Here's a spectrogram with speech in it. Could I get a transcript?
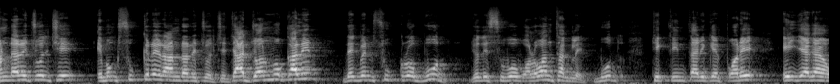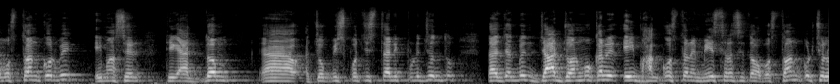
আন্ডারে চলছে এবং শুক্রের আন্ডারে চলছে, যার জন্মকালীন দেখবেন শুক্র বুধ যদি শুভ বলবান থাকলে, বুধ ঠিক তিন তারিখের পরে এই জায়গায় অবস্থান করবে, এই মাসের ঠিক একদম চব্বিশ পঁচিশ তারিখ পর্যন্ত। তাই দেখবেন যার জন্মকালীন এই ভাগ্যস্থানে মেষ রাশিতে অবস্থান করছিল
